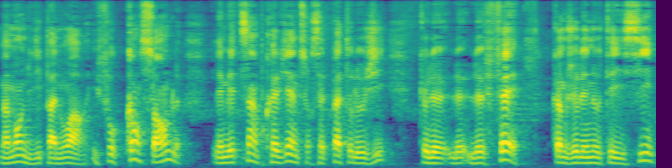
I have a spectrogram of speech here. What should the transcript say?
maman ne dit pas noir. Il faut qu'ensemble, les médecins préviennent sur cette pathologie que le, le, fait, comme je l'ai noté ici,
